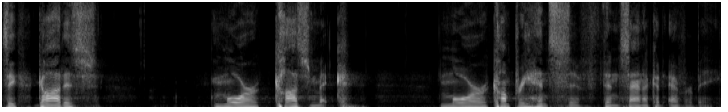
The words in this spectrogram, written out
See, God is more cosmic, more comprehensive than Santa could ever be.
